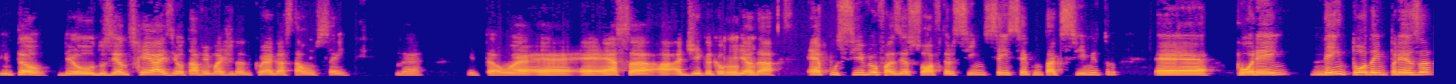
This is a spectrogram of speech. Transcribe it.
então, deu 200 reais e eu estava imaginando que eu ia gastar uns 100, né? Então, é, é, é essa a dica que eu queria uhum. dar. É possível fazer software, sim, sem ser com taxímetro, é, porém, nem toda empresa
